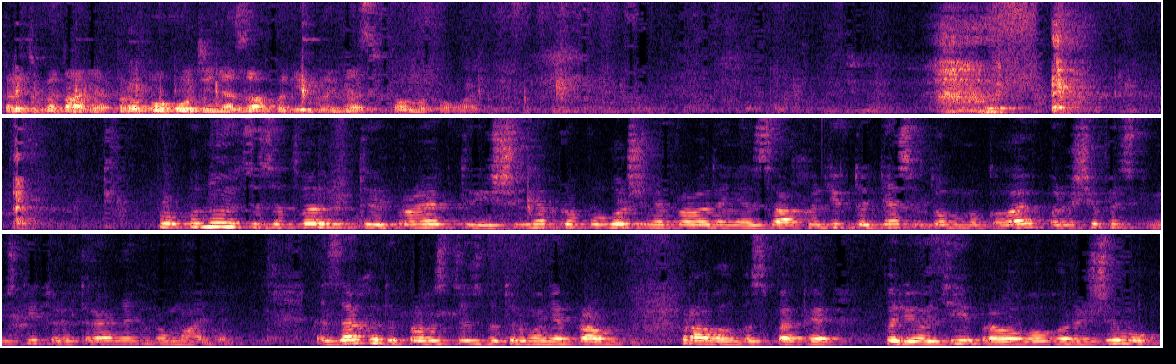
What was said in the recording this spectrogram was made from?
Третє питання про погодження заходів до Дня Святого Миколая. Пропонується затвердити проект рішення про погодження проведення заходів до Дня Святого Миколая в Перещепинській міській територіальній громаді. Заходи провести з дотримання прав правил безпеки в період дії правового режиму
